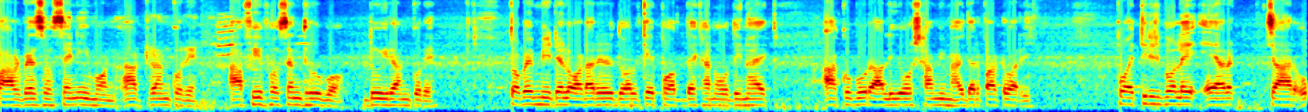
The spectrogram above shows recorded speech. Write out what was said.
পারভেজ হোসেন ইমন আট রান করে। আফিফ হোসেন ধ্রুব দুই রান করে। তবে মিডল অর্ডারের দলকে পথ দেখান অধিনায়ক আকুবুর আলী ও শামীম হায়দার পাটোয়ারি। পঁয়ত্রিশ বলে এক চার ও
